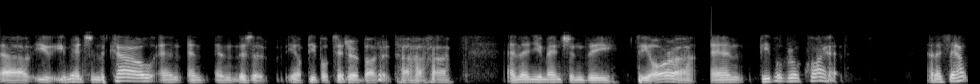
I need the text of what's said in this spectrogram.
Uh, you you mentioned the cow, and and and there's a you know people titter about it, ha ha ha, and then you mentioned the the aura, and people grow quiet. And I say, how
